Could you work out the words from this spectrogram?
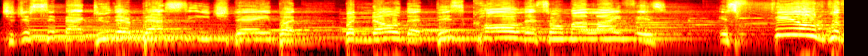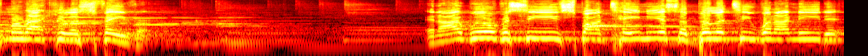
to just sit back, do their best each day, but but know that this call that's on my life is, is filled with miraculous favor. And I will receive spontaneous ability when I need it.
